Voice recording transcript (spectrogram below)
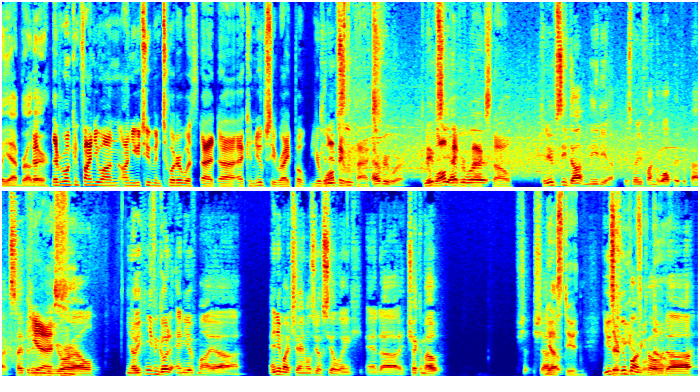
Oh yeah, brother. Everyone can find you on, on YouTube and Twitter with at uh, at Canoopsy, right? But your Canoopsy wallpaper packs, everywhere. your Canoopsy wallpaper everywhere. packs, though. Canoopsy.media is where you find the wallpaper packs. Type it Yes. in your URL. You know, you can even go to any of my uh, any of my channels. You'll see a link and uh, check them out. Sh- shout yes, out. dude. Use They're coupon code no. uh,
